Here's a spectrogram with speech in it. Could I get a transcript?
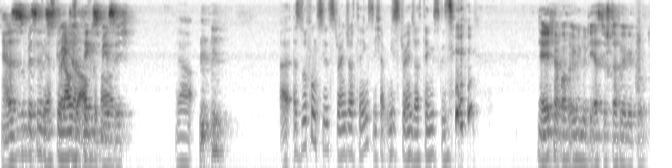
Ja, das ist ein bisschen Der ist Stranger genauso Things aufgebaut. mäßig. Ja. Äh, so funktioniert Stranger Things. Ich habe nie Stranger Things gesehen. Nee, ich habe auch irgendwie nur die erste Staffel geguckt.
